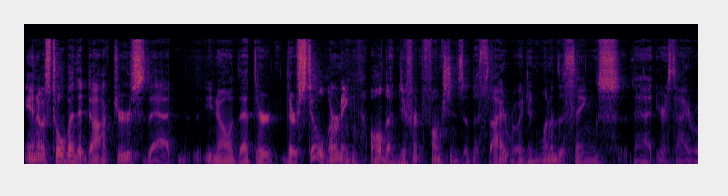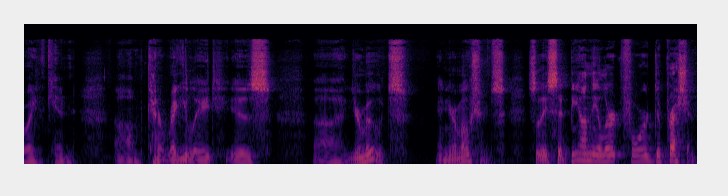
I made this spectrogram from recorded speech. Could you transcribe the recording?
and I was told by the doctors that you know that they're they're still learning all the different functions of the thyroid, and one of the things that your thyroid can um, kind of regulate is uh, your moods and your emotions. So they said be on the alert for depression.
